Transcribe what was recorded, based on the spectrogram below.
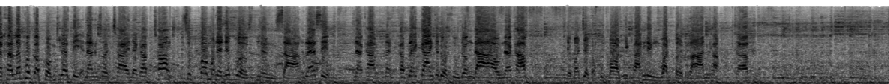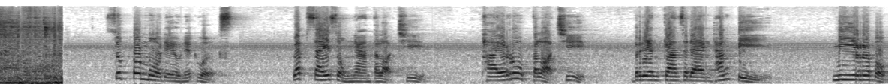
นะครับและพบกับผมกิรติอนันต์ชนชัยนะครับช่องซุปเปอร์มันเน็ตเวิร์กหนึ่งสามและสิบนะครับกับรายการกระโดดสู่ดวงดาวนะครับเดี๋ยวมาเจอกับคุณบอลอีกครั้งหนึ่งวันเปิดร้านครับครับ Supermodel Networks เว็บไซต์ส่งงานตลอดชีพ ถ่ายรูปตลอดชีพ เรียนการแสดงทั้งปี มีระบบ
